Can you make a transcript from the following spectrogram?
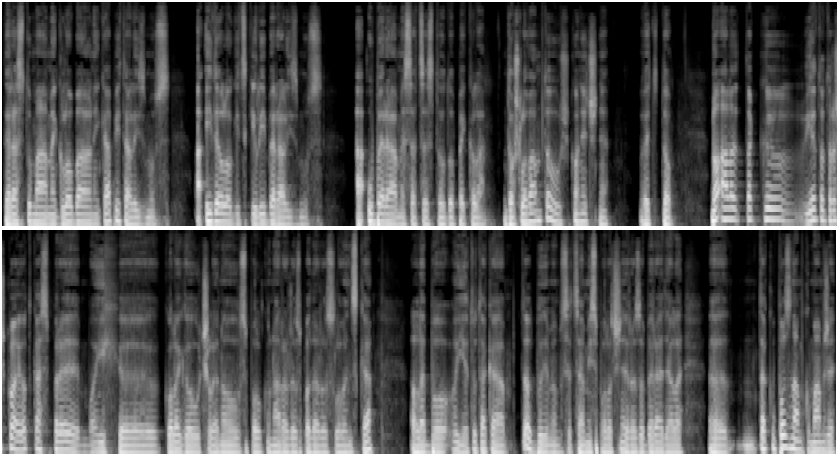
Teraz tu máme globálny kapitalizmus a ideologický liberalizmus a uberáme sa cestou do pekla. Došlo vám to už konečne? Veď to. No ale tak e, je to trošku aj odkaz pre mojich e, kolegov, členov Spolku národohospodárov Slovenska, lebo je tu taká, to budeme musieť sami spoločne rozoberať, ale e, takú poznámku mám, že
